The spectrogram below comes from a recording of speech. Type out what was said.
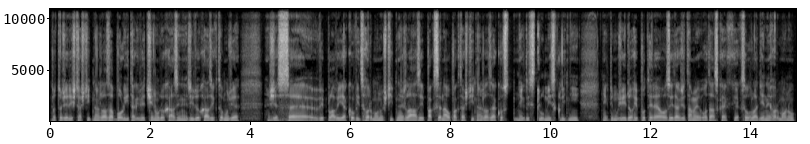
protože když ta štítná žláza bolí, tak většinou dochází, nejdřív dochází k tomu, že, že se vyplaví jako víc hormonů štítné žlázy, pak se naopak ta štítná žláza jako někdy stlumí, sklidní, někdy může jít do hypotyreózy, takže tam je otázka, jak, jak jsou hladiny hormonů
